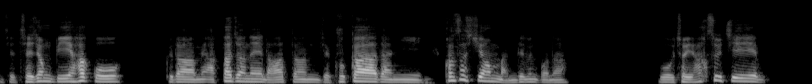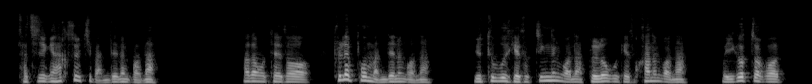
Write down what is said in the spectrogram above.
이제 재정비하고 그 다음에 아까 전에 나왔던 이제 국가 단위 컨소시엄 만드는 거나 뭐 저희 학술지 자체적인 학술지 만드는 거나 하다못해서 플랫폼 만드는 거나 유튜브 계속 찍는 거나 블로그 계속 하는 거나 뭐 이것저것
